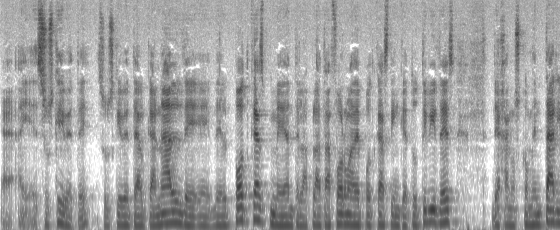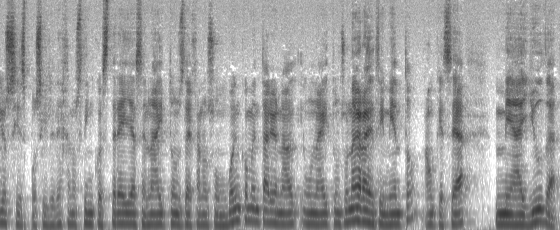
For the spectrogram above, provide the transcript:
eh, eh, suscríbete, suscríbete al canal del podcast mediante la plataforma de podcasting que tú utilices. Déjanos comentarios, si es posible, déjanos cinco estrellas en iTunes, déjanos un buen comentario en un iTunes, un agradecimiento, aunque sea me ayuda,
